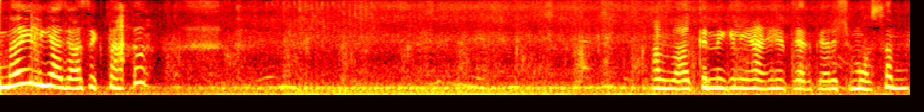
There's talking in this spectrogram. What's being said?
नहीं लिया जा सकता। हम वॉक करने के लिए आए हैं प्यारे प्यारे से मौसम में।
